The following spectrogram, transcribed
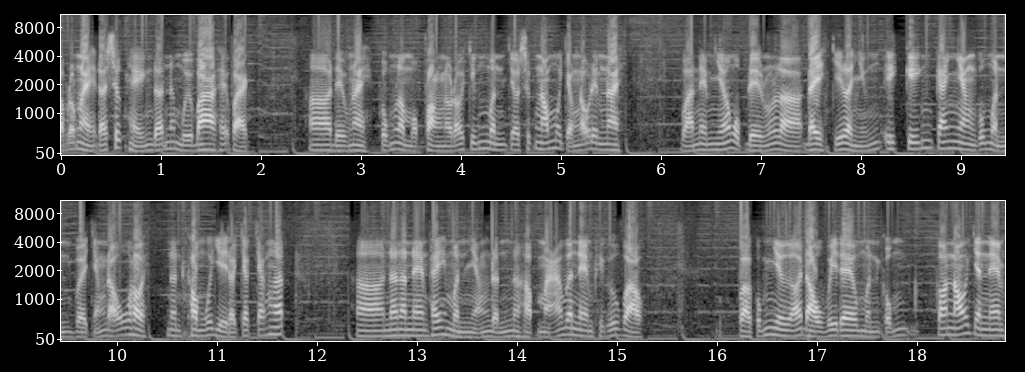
cặp đấu này đã xuất hiện đến 13 thẻ phạt à, điều này cũng là một phần nào đó chứng minh cho sức nóng của trận đấu đêm nay. Và anh em nhớ một điều nữa là đây chỉ là những ý kiến cá nhân của mình về trận đấu thôi nên không có gì là chắc chắn hết. À, nên anh em thấy mình nhận định hợp mã với anh em thì cứ vào. Và cũng như ở đầu video mình cũng có nói cho anh em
